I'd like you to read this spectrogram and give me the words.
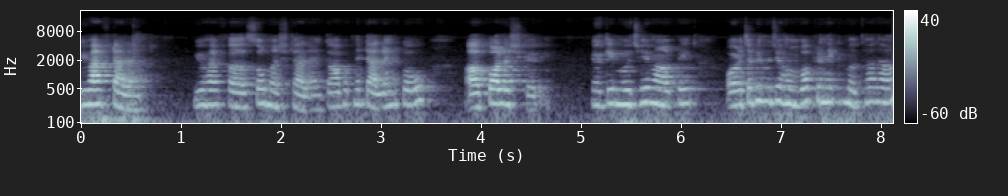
you have talent you have so much talent तो आप अपने टैलेंट को पॉलिश uh, करें। क्योंकि मुझे वहाँ पे और जब भी मुझे होमवर्क करने को मिलता था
